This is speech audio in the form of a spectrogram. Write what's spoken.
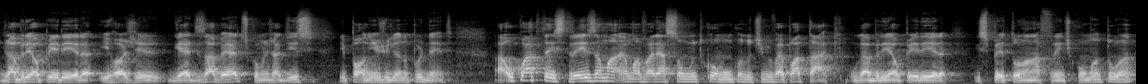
Gabriel Pereira e Roger Guedes abertos, como eu já disse, e Paulinho Juliano por dentro. Ah, o 4-3-3 é uma, é uma variação muito comum quando o time vai para o ataque. O Gabriel Pereira espetou lá na frente com o Mantuan,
